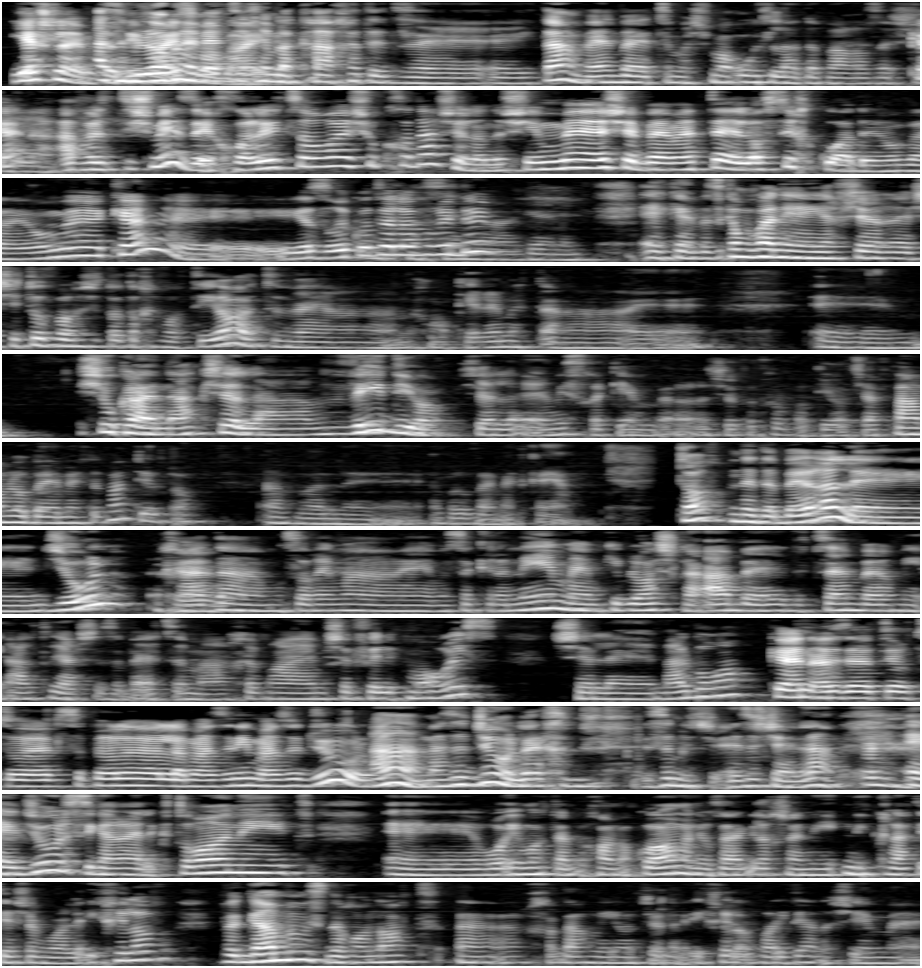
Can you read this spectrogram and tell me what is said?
יש להם את ה-device בבית. אז הם לא באמת צריכים לקחת את זה אה, איתם, ואין בעצם משמעות לדבר הזה. כן, ש... אבל תשמעי, זה יכול ליצור אה, שוק חדש של אנשים אה, שבאמת לא שיחקו עד היום, והיום כן, יזריקו את זה לוורידים. כן, וזה כמובן יאפשר שיתוף ברשתות החברתיות, ואנחנו מכירים את השוק הענק של הווידאו של משחקים ברשתות חברתיות, שאף פעם לא באמת הבנתי אותו, אבל, אבל הוא באמת קיים. טוב, נדבר על אה, ג'ול, אחד כן. המוצרים המסקרנים, הם קיבלו השקעה בדצמבר מאלטריה, שזה בעצם החברה האם של פיליפ מוריס. של אה, מלבורו. כן, אז את רוצה לספר למאזינים מה זה ג'ול. אה, מה זה ג'ול? איזה, איזה שאלה. אה, ג'ול, סיגריה אלקטרונית, רואים אותה בכל מקום, אני רוצה להגיד לך שאני נקלטתי השבוע לאיכילוב, וגם במסדרונות החדר מיון של איכילוב ראיתי אנשים אה,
